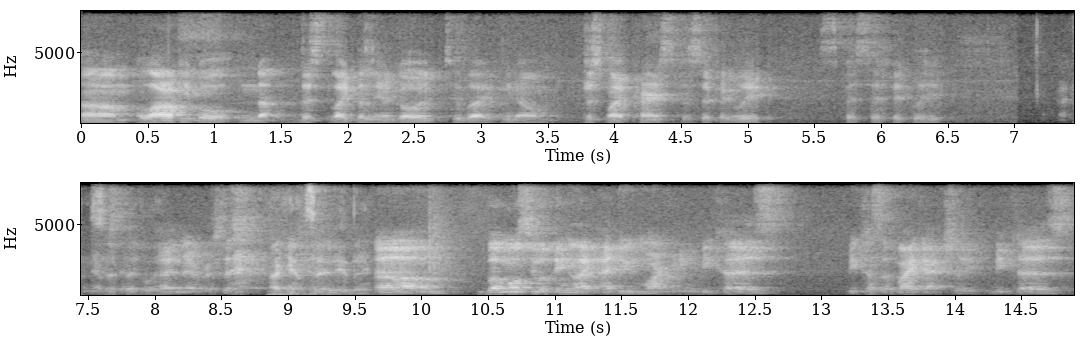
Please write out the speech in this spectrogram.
um, a lot of people, not, this like doesn't even go into like you know just my parents specifically, specifically. I can never say. Specifically. I never say. I can't say it either. Um, but most people think like I do marketing because because of Mike actually because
